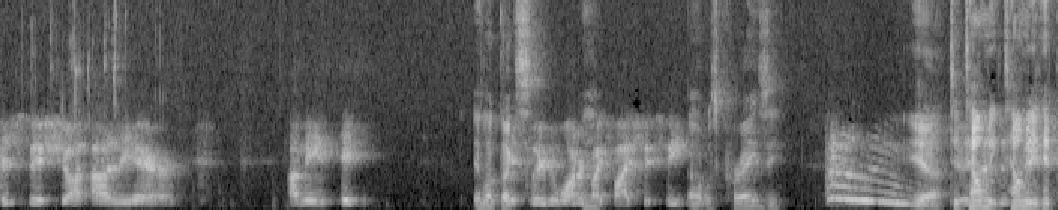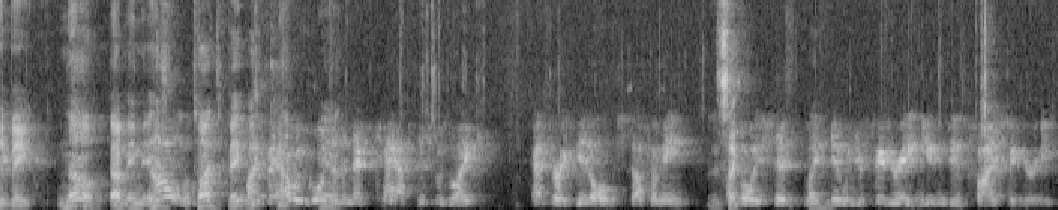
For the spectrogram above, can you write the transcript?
this fish shot out of the air. I mean, it, It looked like it cleared the water mm. by five, six feet. oh, it was crazy. Ooh. Yeah. T- tell me, tell me it hit the bait. No, I mean, his, No, Todd's bait was. my I was going yeah. to the next cast. This was like after I did all the stuff. I mean, It's I've like always said like mm-hmm. you know, when you're figure eight, and you can do five figure eights,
